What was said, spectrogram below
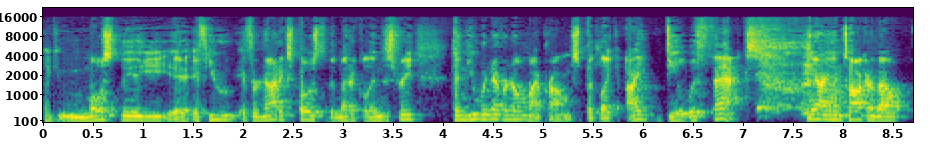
Like mostly, if you if you're not exposed to the medical industry, then you would never know my problems. But like I deal with fax. Here I am talking about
